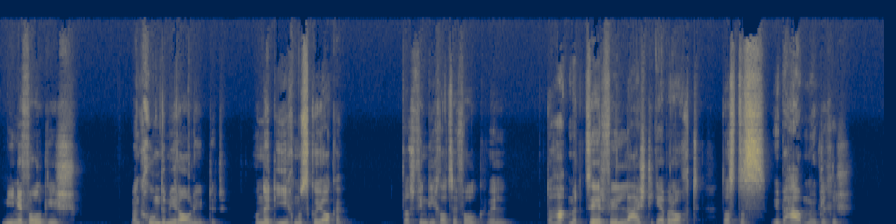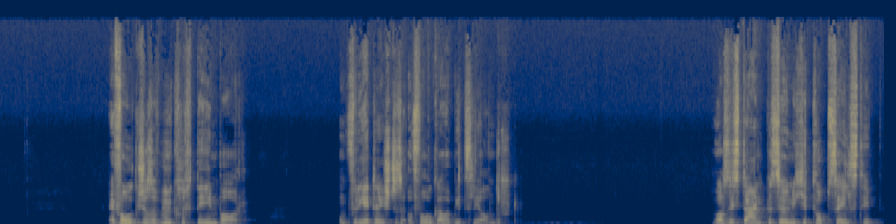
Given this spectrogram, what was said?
Mein Erfolg ist, wenn Kunden mir anrufen und nicht ich muss jagen. Das finde ich als Erfolg, weil da hat man sehr viel Leistung erbracht, dass das überhaupt möglich ist. Erfolg ist also wirklich dehnbar. Und für jeden ist das Erfolg auch ein bisschen anders. Was ist dein persönlicher Top-Sales-Tipp?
